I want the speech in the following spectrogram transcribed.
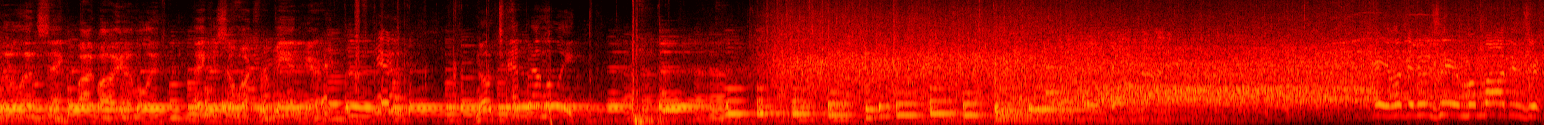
Little NSYNC. Bye bye, Emily. Thank you so much for being here. Thank you. No tip, Emily? Hey, look at who's here. Mamadou's here.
